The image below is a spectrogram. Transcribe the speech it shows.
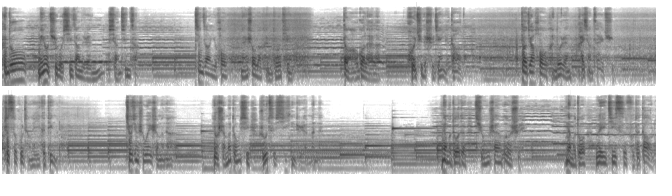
很多没有去过西藏的人想进藏，进藏以后难受了很多天，等熬过来了，回去的时间也到了。到家后，很多人还想再去，这似乎成了一个定律。究竟是为什么呢？有什么东西如此吸引着人们呢？那么多的穷山恶水，那么多危机四伏的道路，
